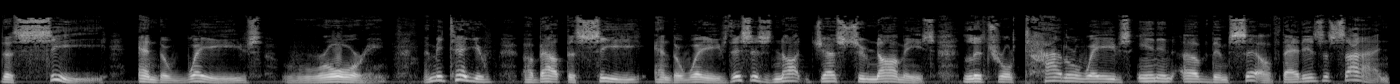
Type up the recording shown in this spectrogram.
The sea and the waves roaring. Let me tell you about the sea and the waves. This is not just tsunamis, literal tidal waves in and of themselves. That is a sign.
